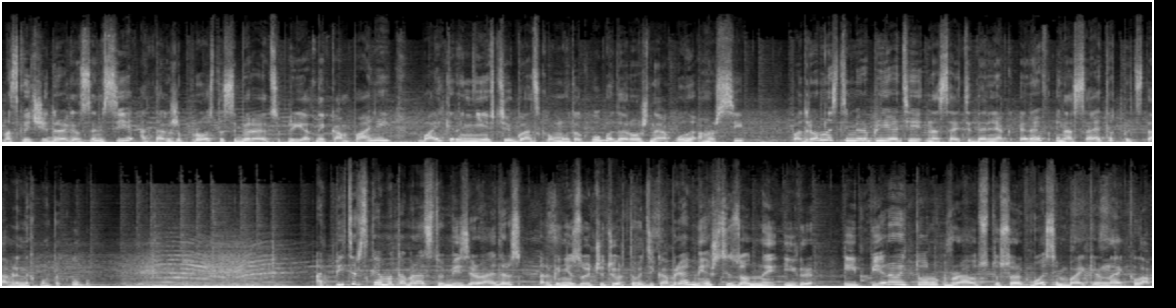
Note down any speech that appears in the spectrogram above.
москвичи Dragons MC, а также просто собираются приятной компанией байкеры нефтеюганского мотоклуба «Дорожные акулы RC». Подробности мероприятий на сайте Дальняк РФ и на сайтах представленных мотоклубов. А питерское мотобратство Busy Riders организует 4 декабря межсезонные игры. И первый тур в Route 148 Biker Night Club.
